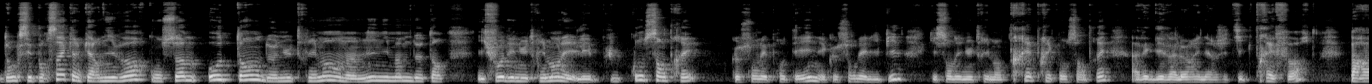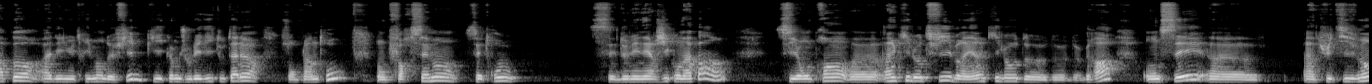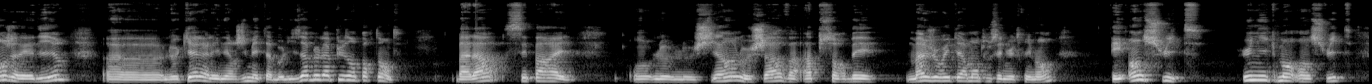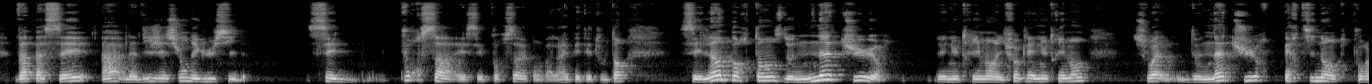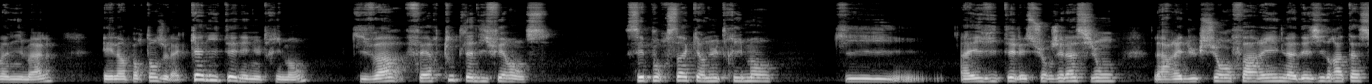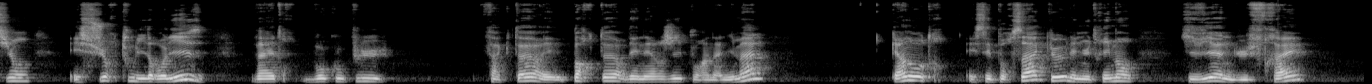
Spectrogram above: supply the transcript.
Donc c'est pour ça qu'un carnivore consomme autant de nutriments en un minimum de temps. Il faut des nutriments les plus concentrés que sont les protéines et que sont les lipides, qui sont des nutriments très très concentrés, avec des valeurs énergétiques très fortes, par rapport à des nutriments de fibres qui, comme je vous l'ai dit tout à l'heure, sont pleins de trous. Donc forcément, ces trous, c'est de l'énergie qu'on n'a pas. Hein. Si on prend euh, un kilo de fibres et un kilo de, gras, on sait euh, intuitivement, j'allais dire, euh, lequel a l'énergie métabolisable la plus importante. Bah là, c'est pareil. le, chien, le chat va absorber majoritairement tous ces nutriments, et ensuite, uniquement ensuite, va passer à la digestion des glucides. C'est pour ça, et c'est pour ça qu'on va le répéter tout le temps, c'est l'importance de nature des nutriments. Il faut que les nutriments soient de nature pertinente pour l'animal, et l'importance de la qualité des nutriments qui va faire toute la différence. C'est pour ça qu'un nutriment qui a évité les surgélations, la réduction en farine, la déshydratation et surtout l'hydrolyse va être beaucoup plus facteur et porteur d'énergie pour un animal qu'un autre. Et c'est pour ça que les nutriments qui viennent du frais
